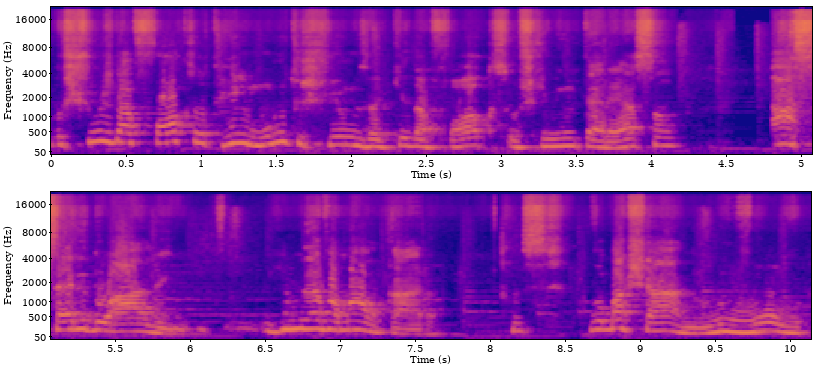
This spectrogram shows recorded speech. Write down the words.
os filmes da Fox, eu tenho muitos filmes aqui da Fox, os que me interessam. A série do Alien, não me leva mal, cara. Vou baixar, não vou,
